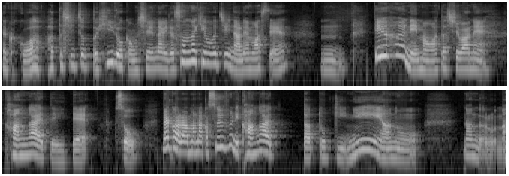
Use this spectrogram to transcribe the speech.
なんかこう、あ、私ちょっとヒーローかもしれないみたいな、そんな気持ちになれません？うん。っていうふうに、まあ私はね、考えていて、そう。だからまあなんかそういうふうに考えた時に、あの、なんだろうな。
